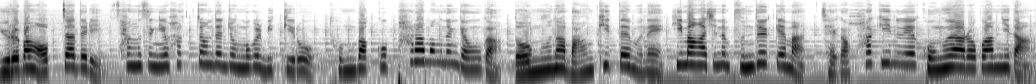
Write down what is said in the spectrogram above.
유료방 업자들이 상승이 확정된 종목을 미끼로 돈 받고 팔아먹는 경우가 너무나 많기 때문에 희망하시는 분들께만 제가 확인 후에 공유하려고 합니다.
